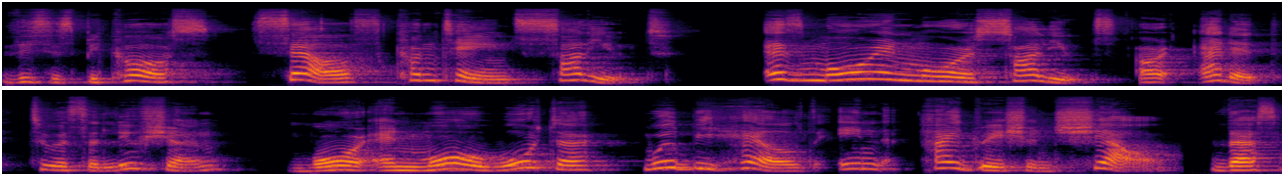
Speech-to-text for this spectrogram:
This is because cells contain solute. As more and more solutes are added to a solution, more and more water will be held in hydration shell, thus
